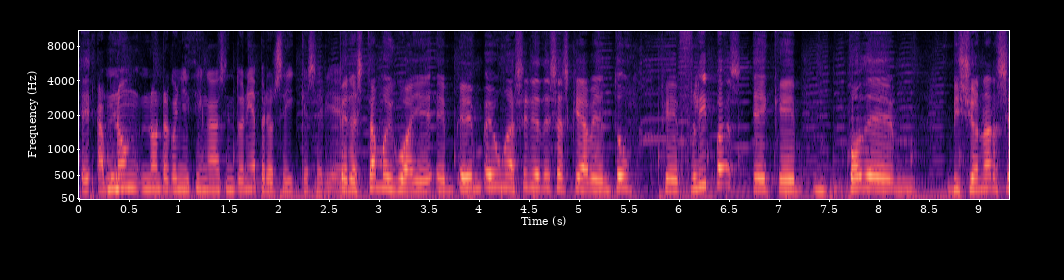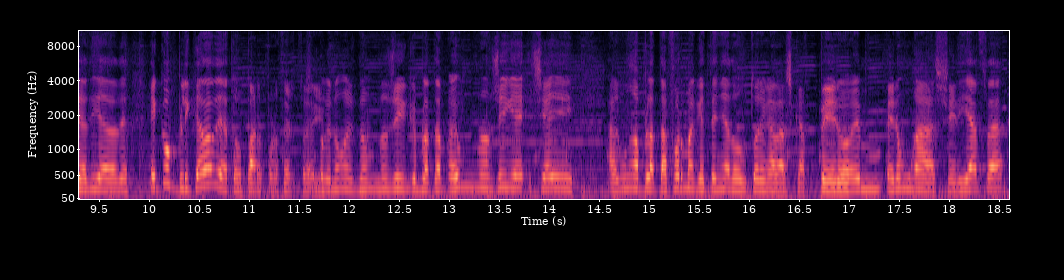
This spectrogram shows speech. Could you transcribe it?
é, eh, a mí... non, non recoñecín a sintonía, pero sei que serie é. Pero está moi guai, é, é, é unha serie desas que aventou que flipas e que pode visionarse a día de É complicada de atopar, por certo, eh, sí. eh? porque non, non, non sei en que plataforma, non sei se hai algunha plataforma que teña Doutor en Alaska, pero é, era unha seriaza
